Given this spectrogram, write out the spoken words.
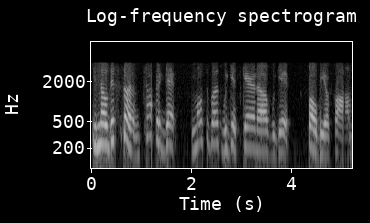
You know, this is a topic that most of us we get scared of, we get phobia from,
